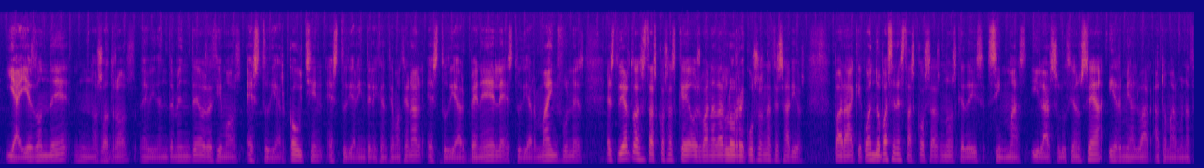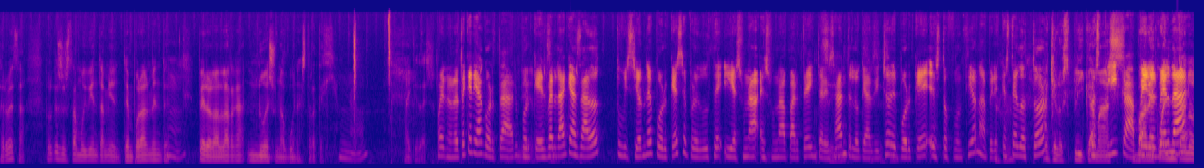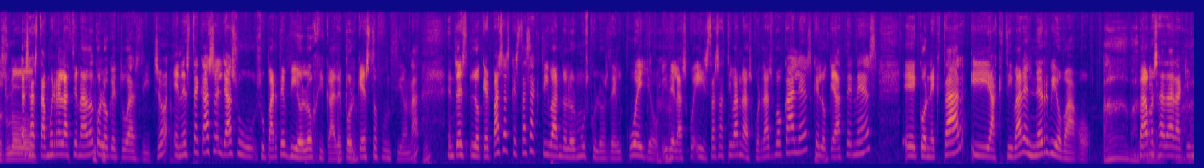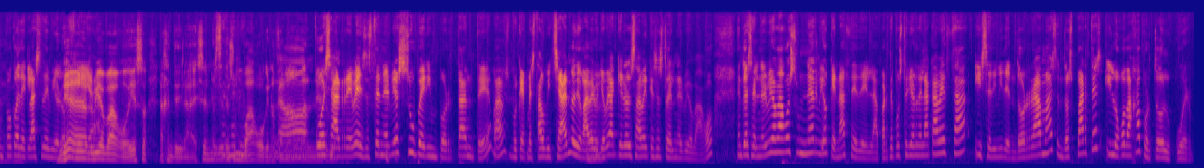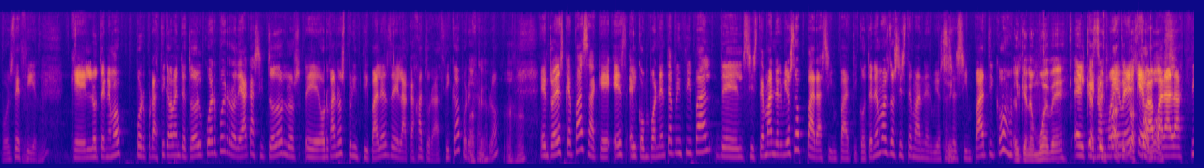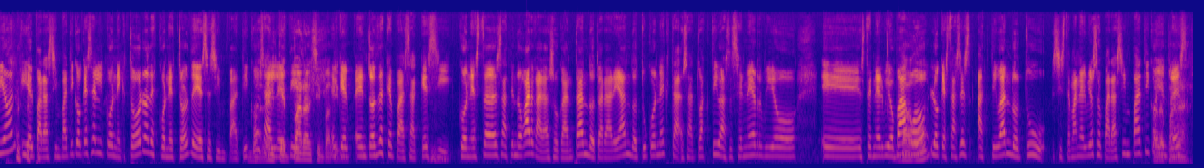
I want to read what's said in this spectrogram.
Y ahí es donde nosotros, evidentemente, os decimos estudiar coaching, estudiar inteligencia emocional, estudiar PNL, estudiar mindfulness, estudiar todas estas cosas que os van a dar los recursos necesarios para que cuando pasen estas cosas no os quedéis sin más y la solución sea irme al bar a tomarme una cerveza. Porque eso está muy bien también temporalmente, mm. pero a la larga no es una buena estrategia. No. Hay que dar eso. Bueno, no te quería cortar, porque es verdad que has dado tu visión de por qué se produce y es una es una parte interesante lo que has dicho de por qué esto funciona pero es que este doctor ah, que lo explica lo más. explica pero es verdad o sea está muy relacionado con lo que tú has dicho. En este caso él ya su, su parte biológica de por qué esto funciona. Entonces lo que pasa es que estás activando los músculos del cuello y de las y estás activando las cuerdas vocales que lo que hacen es eh, conectar y activar el nervio vago. Ah, vale, vamos a dar aquí un poco de clase de biología. Nervio vago y eso la gente dirá es el nervio que es un vago, que no, hace nada Pues al revés, este nervio es súper importante, ¿vale? Porque me está bichando, digo, a ver, yo quiero saber qué es esto del nervio vago. Entonces, el nervio vago es un nervio que nace de la parte posterior de la cabeza y se divide en dos ramas, en dos partes, y luego baja por todo el cuerpo. Es decir, que lo tenemos por prácticamente todo el cuerpo y rodea casi todos los eh, órganos principales de la caja torácica, por ejemplo. Entonces, ¿qué pasa? Que es el componente principal del sistema nervioso parasimpático. Tenemos dos sistemas nerviosos, el simpático, el que nos mueve, el que nos mueve, que va para la acción, y el parasimpático, que es el conector o desconector de ese simpático. el que para el simpático. entonces, ¿qué pasa? Que si con estás haciendo gárgaras o cantando, tarareando, tú conectas, o sea, tú activas ese nervio, eh, este nervio vago, lo que estás es activando tu sistema nervioso parasimpático y entonces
